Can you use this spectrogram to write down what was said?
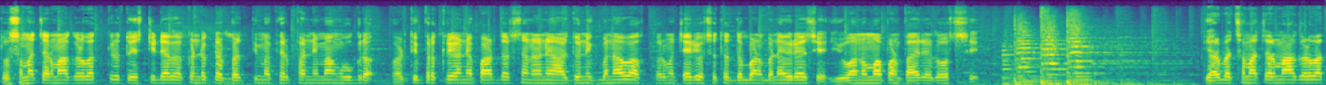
તો સમાચારમાં આગળ વાત કરીએ તો એસટી ડ્રાઈવર કંડક્ટર ભરતીમાં ફેરફારની માંગ ઉગ્ર. ભરતી પ્રક્રિયાને પારદર્શન અને આધુનિક બનાવવા કર્મચારીઓ સતત દબાણ બનાવી રહ્યા છે. યુવાનોમાં પણ ભારે રોષ છે. ત્યારબાદ સમાચારમાં આગળ વાત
